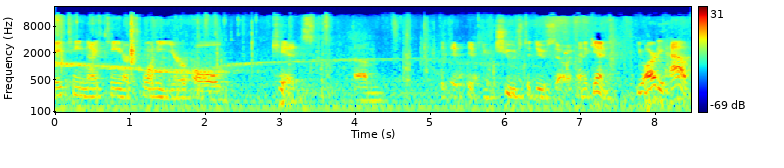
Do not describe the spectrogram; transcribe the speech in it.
18, 19, or 20 year old kids um, if, if, you choose to do so. And again, you already have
